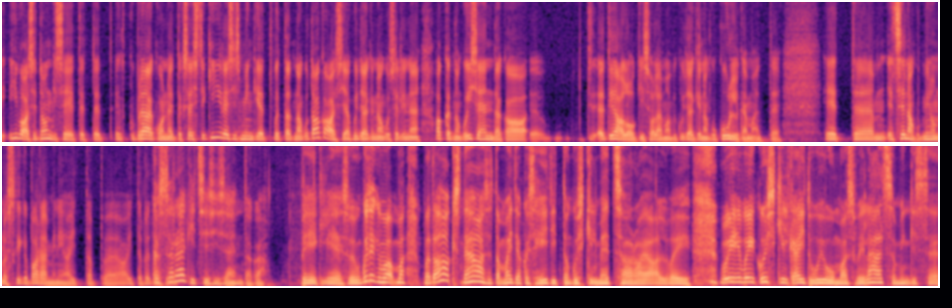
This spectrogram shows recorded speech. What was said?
ivasid ongi see, et, et, et, et kui praegu on näiteks hästi kiire, siis mingi hetk võtad nagu tagasi ja kuidagi nagu selline, hakkad nagu iseendaga dialoogis olema või kuidagi nagu kulgema, et et, et see nagu minu meelest kõige paremini aitab, aitab edasi. kas sa räägid siis iseendaga? Peegli ees või kuidagi ma, ma, ma tahaks näha seda, ma ei tea, kas Heidit on kuskil metsarajal või, või, või kuskil käid ujumas või lähed sa mingisse,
